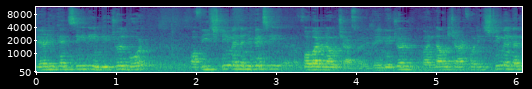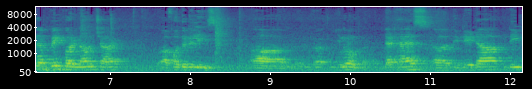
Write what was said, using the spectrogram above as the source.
there you can see the individual board of each team, and then you can see for burn down chart. Sorry, the individual burn down chart for each team, and then the big burn down chart uh, for the release. Uh, uh, you know that has uh, the data, the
